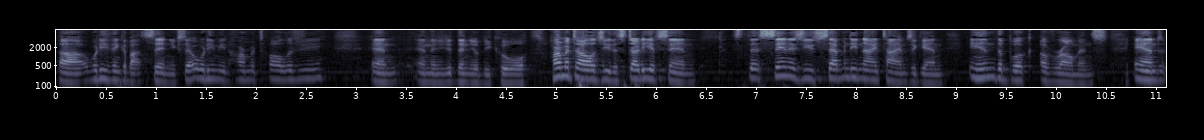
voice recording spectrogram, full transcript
uh, what do you think about sin? You can say, oh, what do you mean, harmatology? And, and then, you, then you'll be cool. Harmatology, the study of sin. The sin is used 79 times again in the book of Romans. And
